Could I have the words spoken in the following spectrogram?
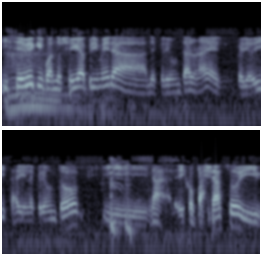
y Ah. se ve que cuando llegué a primera le preguntaron a él un periodista alguien le preguntó y nada le dijo payaso y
